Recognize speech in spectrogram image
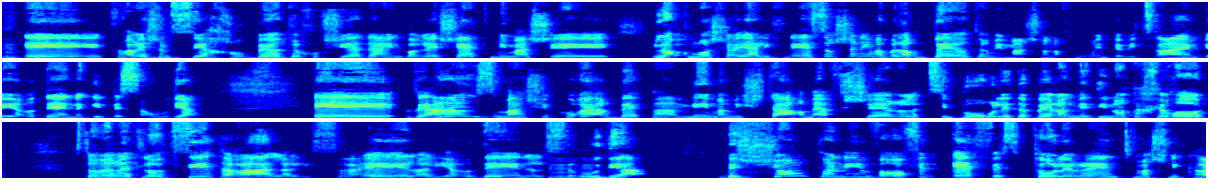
Mm-hmm. כלומר יש שם שיח הרבה יותר חופשי עדיין ברשת ממה ש... לא כמו שהיה לפני עשר שנים אבל הרבה יותר ממה שאנחנו רואים במצרים, בירדן נגיד בסעודיה אה, ואז מה שקורה הרבה פעמים המשטר מאפשר לציבור לדבר על מדינות אחרות זאת אומרת להוציא את הרעל על ישראל, על ירדן, על סעודיה, בשום פנים ואופן אפס טולרנט מה שנקרא,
